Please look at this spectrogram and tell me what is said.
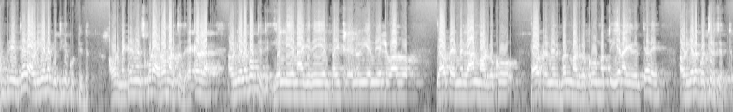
ಕಂಪನಿ ಅಂತೇಳಿ ಅವ್ರಿಗೇನೆ ಗುತ್ತಿಗೆ ಕೊಟ್ಟಿದ್ದು. ಅವ್ರ ಮೇಂಟೆನೆನ್ಸ್ ಕೂಡ ಅವರ ಮಾಡ್ತಿದ್ರು ಯಾಕಂದ್ರೆ ಅವ್ರಿಗೆಲ್ಲ ಗೊತ್ತಿತ್ತು ಎಲ್ಲಿ ಏನಾಗಿದೆ, ಏನು ಪೈಪ್ ಲೈನು ಏನು ಎಲ್ಲಿ ವಾಲ್ವ್ ಯಾವ ಟೈಮ್ನಲ್ಲಿ ಆನ್ ಮಾಡಬೇಕು, ಯಾವ ಟೈಮ್ನಲ್ಲಿ ಬಂದ್ ಮಾಡಬೇಕು ಮತ್ತು ಏನಾಗಿದೆ ಅಂತೇಳಿ ಅವ್ರಿಗೆಲ್ಲ ಗೊತ್ತಿರ್ತಿತ್ತು.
